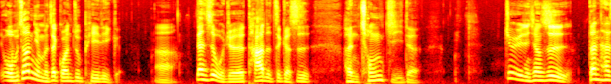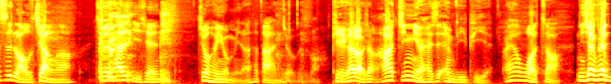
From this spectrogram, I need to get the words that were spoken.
我不知道你有没有在关注 P League 啊，但是我觉得他的这个是很冲击的。就有点像是，但他是老将啊，就是他以前 就很有名啊，他打很久不是吗？撇开老将，他今年还是 MVP 哎、欸！哎呀，我操！你想想看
